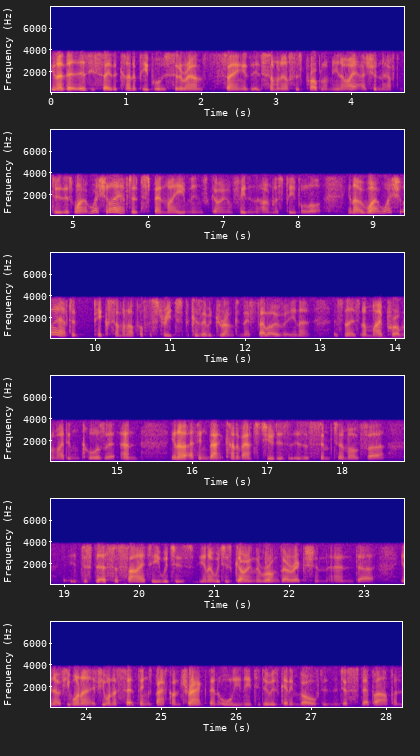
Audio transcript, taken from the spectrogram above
you know, the, as you say, the kind of people who sit around saying it, it's someone else's problem. You know, I, I shouldn't have to do this. Why, why should I have to spend my evenings going and feeding the homeless people? Or, you know, why, why should I have to pick someone up off the street just because they were drunk and they fell over? You know, it's not, it's not my problem. I didn't cause it. And, you know, I think that kind of attitude is, is a symptom of uh, just a society which is, you know, which is going the wrong direction. And, uh, you know, if you want to if you want to set things back on track, then all you need to do is get involved and just step up. And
